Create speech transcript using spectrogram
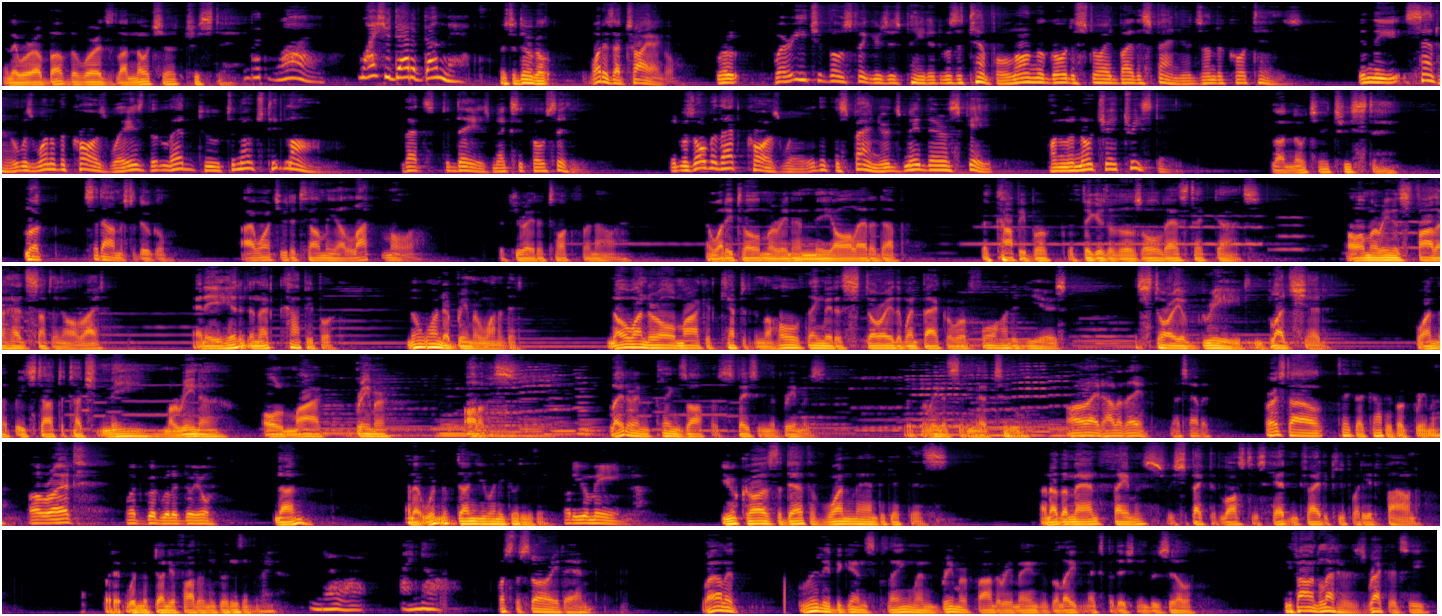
And they were above the words La Noche Triste. But why? Why should Dad have done that? Mr. Dougal, what is that triangle? Well, where each of those figures is painted was a temple long ago destroyed by the Spaniards under Cortez. In the center was one of the causeways that led to Tenochtitlan. That's today's Mexico City. It was over that causeway that the Spaniards made their escape on La Noche Triste. La Noche Triste. Look, sit down, Mr. Dougal. I want you to tell me a lot more. The curator talked for an hour. And what he told Marina and me all added up. The copybook, the figures of those old Aztec gods. Oh, Marina's father had something all right. And he hid it in that copybook. No wonder Bremer wanted it. No wonder old Mark had kept it, and the whole thing made a story that went back over 400 years. A story of greed and bloodshed. One that reached out to touch me, Marina, old Mark, Bremer, all of us. Later in Kling's office, facing the Bremers, with Marina sitting there too. All right, Holliday. Let's have it. First, I'll take that copybook, Bremer. All right. What good will it do you? None. And it wouldn't have done you any good either. What do you mean? You caused the death of one man to get this. Another man, famous, respected, lost his head and tried to keep what he had found. But it wouldn't have done your father any good either, Marina. No, I, I know. What's the story, Dan? Well, it really begins, Kling, when Bremer found the remains of the Layton expedition in Brazil. He found letters, records. He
